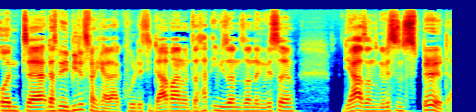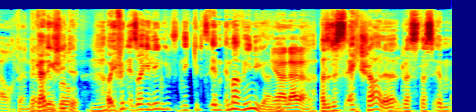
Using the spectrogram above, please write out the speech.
Und äh, das mit den Beatles fand ich halt cool, dass die da waren und das hat irgendwie so, ein- so eine gewisse, ja, so einen gewissen Spirit auch dann. Ne? Geile Also Geschichte. Aber ich finde, solche Läden gibt es gibt's eben immer weniger. Ne? Ja, leider. Also das ist echt schade, dass, dass eben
